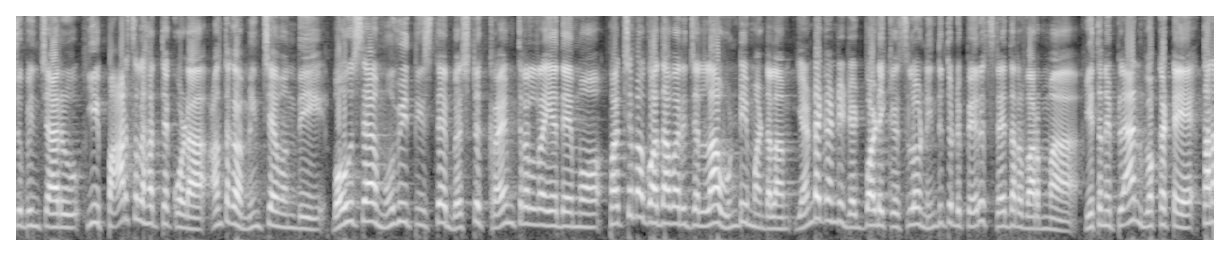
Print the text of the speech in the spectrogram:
చూపించారు. ఈ పార్సల్ హత్య కూడా అంతగా మించే ఉంది. బహుశా మూవీ తీస్తే బెస్ట్ క్రైమ్ థ్రిల్లర్ అయ్యేదేమో పశ్చిమ గోదావరి జిల్లా ఉండి మండలం ఎండగండి డెడ్ బాడీ కేసులో నిందితుడి పేరు శ్రీధర్ వర్మ. ఇతని ప్లాన్ ఒక్కటే తన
